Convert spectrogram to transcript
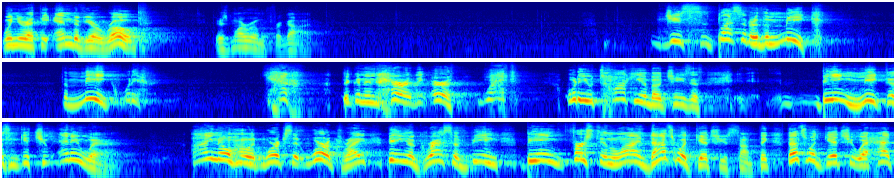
when you're at the end of your rope, there's more room for God. Jesus says, Blessed are the meek. The meek? What do you. Yeah, they're going to inherit the earth. What? What are you talking about, Jesus? Being meek doesn't get you anywhere. I know how it works at work, right? Being aggressive, being, being first in line, that's what gets you something. That's what gets you ahead.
